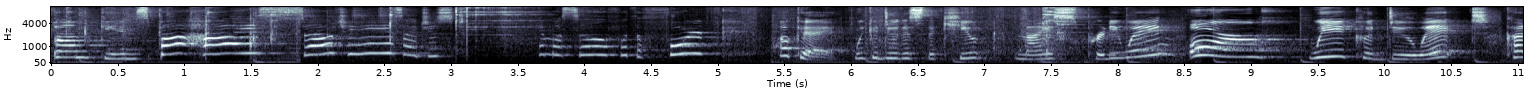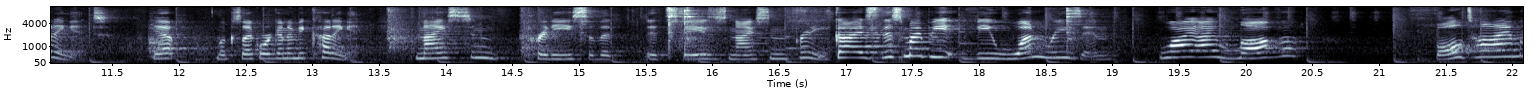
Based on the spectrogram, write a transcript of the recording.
pumpkin spice. Oh jeez, I just hit myself with a fork. Okay, we could do this the cute, nice, pretty way, or we could do it cutting it. Yep, looks like we're gonna be cutting it. Nice and pretty so that it stays nice and pretty. Guys, this might be the one reason why I love fall time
